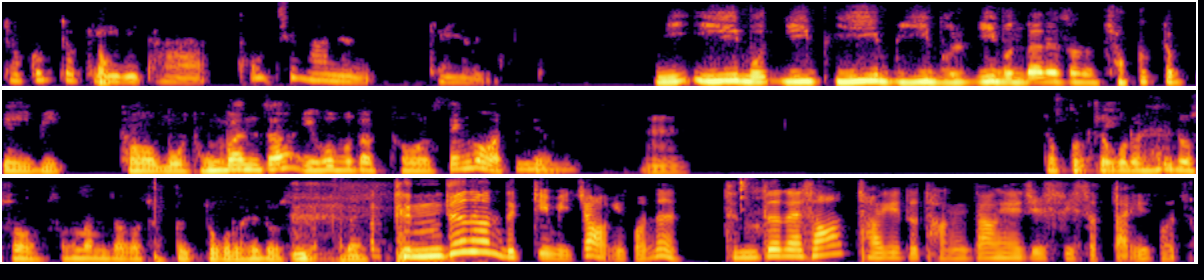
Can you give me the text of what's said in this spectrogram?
적극적 개입이 다 통칭하는 개념입니다. 이, 이, 문- 이, 이, 이, 문, 이 문단에서는 적극적 개입이 더 뭐 동반자? 이거보다 더 센 것 같아요. 음, 음, 적극적으로 해줘서, 상남자가 적극적으로 해줘서. 네. 든든한 느낌이죠, 이거는. 든든해서 자기도 당당해질 수 있었다, 이거죠.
